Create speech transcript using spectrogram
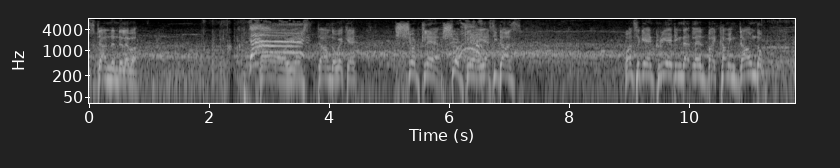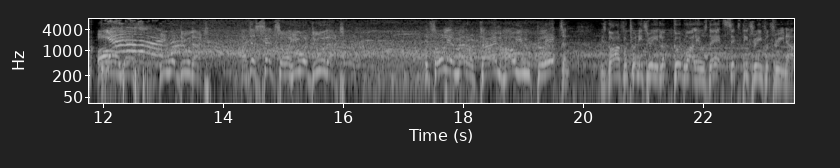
Stand and deliver. Oh, yes, down the wicket. Should clear, should clear. Yes, he does. Once again, creating that length by coming down the... Oh, Yeah! yes, he would do that. I just said so, he would do that. It's only a matter of time how you play. He's gone for 23. Looked good while he was there. 63 for 3 now.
